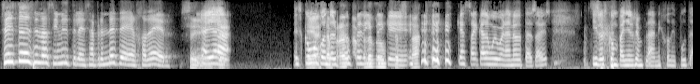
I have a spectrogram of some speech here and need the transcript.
sois todos unos inútiles, aprendete, joder. Sí, Ya, ya. Es como Ya, cuando el profe dice que, que ha sacado muy buena nota, ¿sabes? Y los compañeros en plan, hijo de puta.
